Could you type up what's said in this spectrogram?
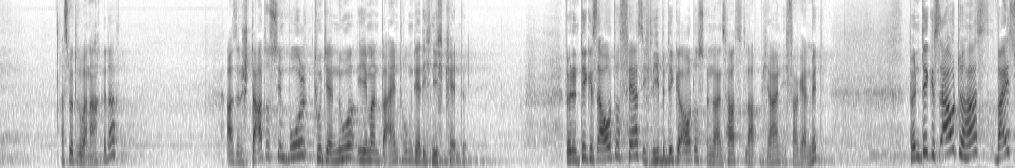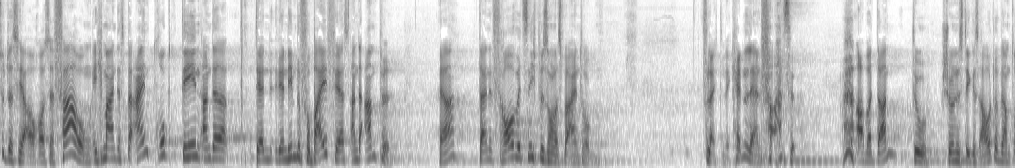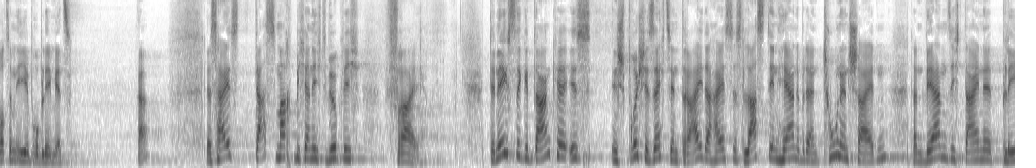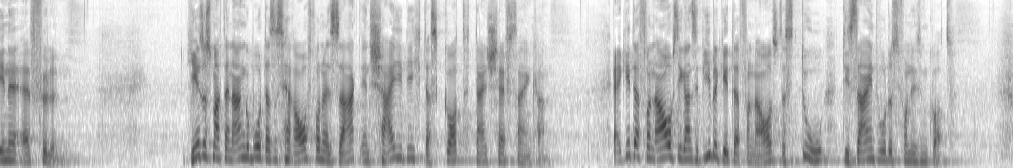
Hast du darüber nachgedacht? Also ein Statussymbol tut ja nur jemand beeindrucken, der dich nicht kennt. Wenn du ein dickes Auto fährst, ich liebe dicke Autos, wenn du eins hast, lad mich ein, ich fahre gern mit. Wenn du ein dickes Auto hast, weißt du das ja auch aus Erfahrung. Ich meine, das beeindruckt den, an der, der, an dem du vorbeifährst, an der Ampel. Ja? Deine Frau wird es nicht besonders beeindrucken. Vielleicht in der Kennenlernphase. Aber dann, du, schönes dickes Auto, wir haben trotzdem ein Eheproblem jetzt. Ja? Das heißt, das macht mich ja nicht wirklich frei. Der nächste Gedanke ist in Sprüche 16.3, da heißt es, lass den Herrn über dein Tun entscheiden, dann werden sich deine Pläne erfüllen. Jesus macht ein Angebot, das es herausfordert. Er sagt, entscheide dich, dass Gott dein Chef sein kann. Er geht davon aus, die ganze Bibel geht davon aus, dass du designt wurdest von diesem Gott.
